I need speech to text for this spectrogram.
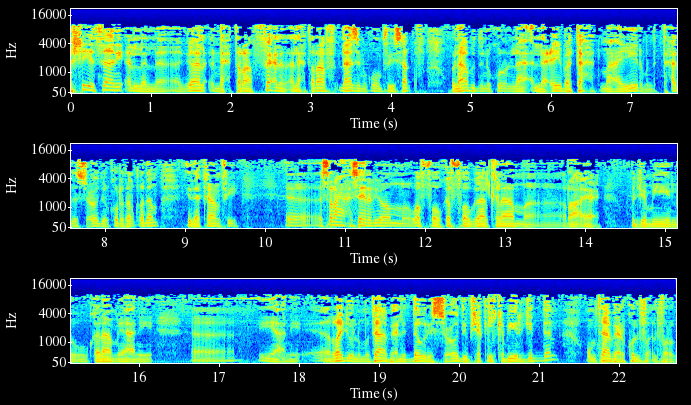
الشيء الثاني ال- ال- قال إن احتراف فعلا الاحتراف لازم يكون في سقف ولابد انه يكون اللعيبه تحت معايير من الاتحاد السعودي لكرة القدم إذا كان في آه، صراحة حسين اليوم وفى وكفى وقال كلام آه، رائع وجميل وكلام يعني آه، يعني رجل متابع للدوري السعودي بشكل كبير جدا ومتابع لكل ف- الفرق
